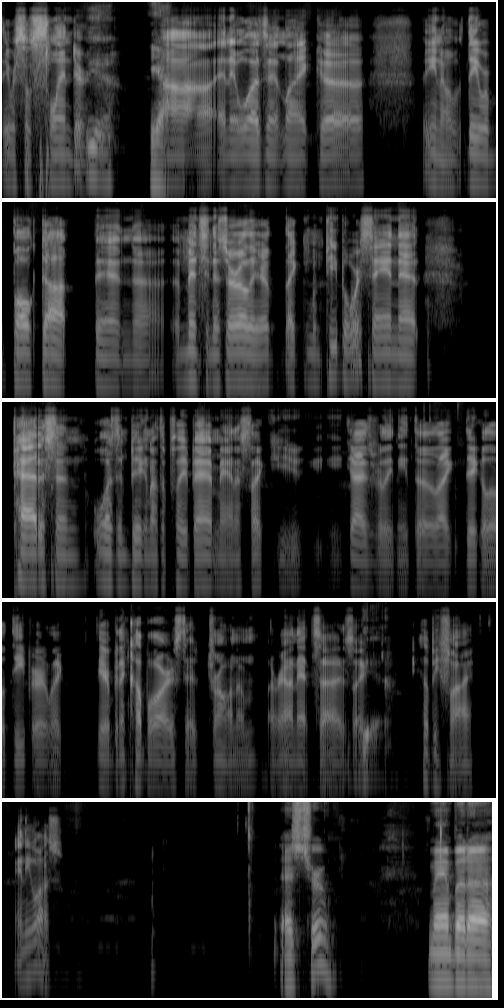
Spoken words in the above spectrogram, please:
they were so slender. Yeah, yeah, uh, and it wasn't like uh, you know they were bulked up. And uh, I mentioned this earlier, like when people were saying that Pattinson wasn't big enough to play Batman, it's like you you guys really need to like dig a little deeper. Like there have been a couple artists that have drawn him around that size. Like yeah. he'll be fine, and he was. that's true, man. But uh,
